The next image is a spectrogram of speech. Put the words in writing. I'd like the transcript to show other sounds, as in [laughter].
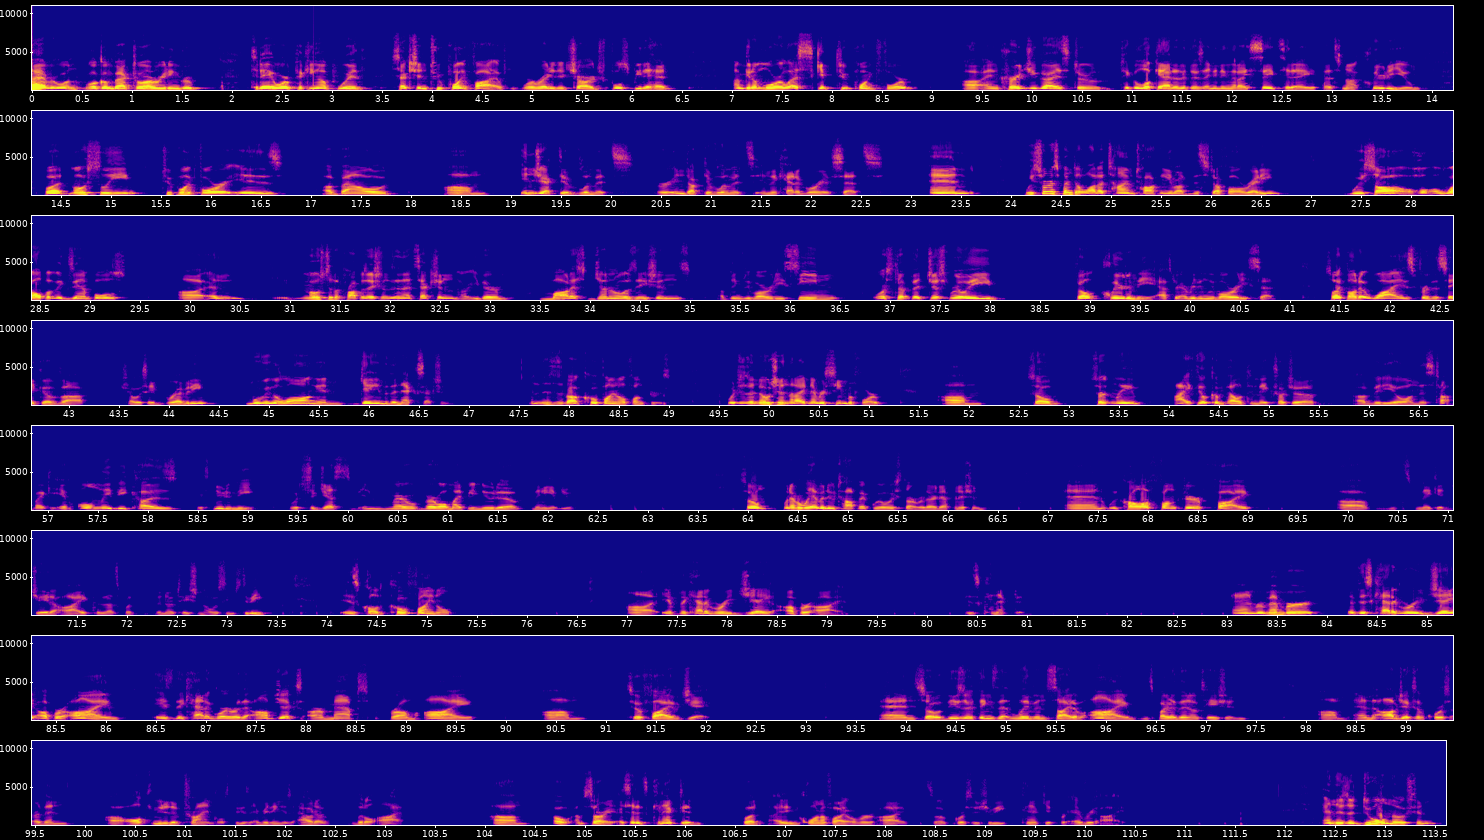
Hi everyone, welcome back to our reading group. Today we're picking up with section 2.5. We're ready to charge full speed ahead. I'm going to more or less skip 2.4. Uh, I encourage you guys to take a look at it if there's anything that I say today that's not clear to you. But mostly 2.4 is about um, injective limits or inductive limits in the category of sets. And we sort of spent a lot of time talking about this stuff already. We saw a, whole, a wealth of examples uh, and most of the propositions in that section are either modest generalizations of things we've already seen or stuff that just really felt clear to me after everything we've already said. So I thought it wise for the sake of, uh, shall we say, brevity, moving along and getting into the next section. And this is about cofinal functors, which is a notion that I'd never seen before. Um, so certainly I feel compelled to make such a, a video on this topic, if only because it's new to me which suggests very well might be new to many of you. So whenever we have a new topic, we always start with our definition. And we call a functor phi, uh, let's make it j to i, because that's what the notation always seems to be, is called cofinal uh, if the category j upper i is connected. And remember that this category j upper i is the category where the objects are maps from I um, to 5J. And so these are things that live inside of I, in spite of the notation. Um, and the objects, of course, are then uh, all commutative triangles because everything is out of little i. Um, oh, I'm sorry. I said it's connected, but I didn't quantify over i. So, of course, it should be connected for every i. And there's a dual notion,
